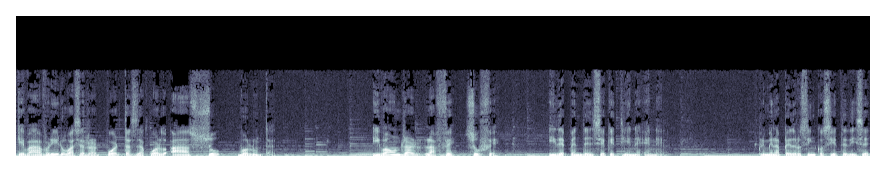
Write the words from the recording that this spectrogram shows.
que va a abrir o va a cerrar puertas de acuerdo a su voluntad. Y va a honrar la fe, su fe y dependencia que tiene en Él. Primera Pedro 5.7 dice,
